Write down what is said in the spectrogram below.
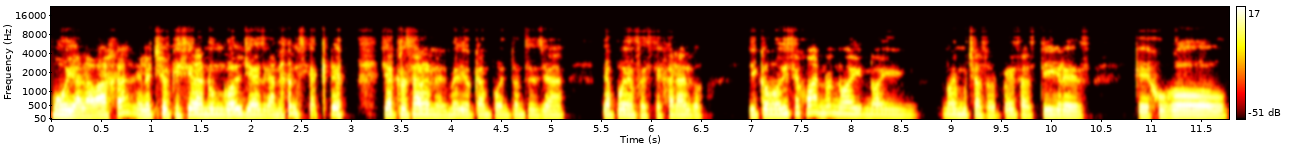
muy a la baja. El hecho de que hicieran un gol ya es ganancia, creo. Ya cruzaron el medio campo, entonces ya, ya pueden festejar algo. Y como dice Juan, ¿no? No hay, no hay, no hay muchas sorpresas. Tigres, que jugó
